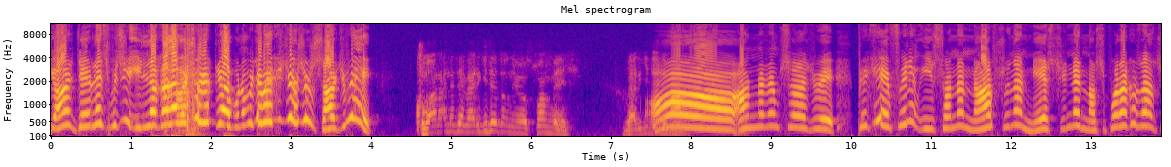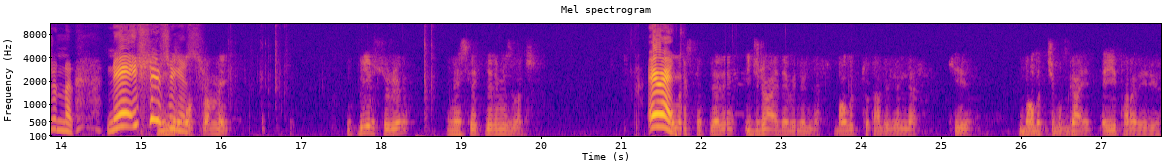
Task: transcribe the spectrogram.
yani devlet bizi illegale mi sürüklüyor? Bunu mu demek istiyorsunuz Savcı Bey? Kumarhanede vergi de donuyor Osman Bey. Vergi de donuyor. Aa anladım Savcı Bey. Peki efendim insanlar ne yapsınlar, ne etsinler, nasıl para kazansınlar? Ne Şimdi istersiniz? Osman Bey bir sürü mesleklerimiz var. O Evet. meslekleri icra edebilirler. Balık tutabilirler ki balıkçımız gayet iyi para veriyor.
